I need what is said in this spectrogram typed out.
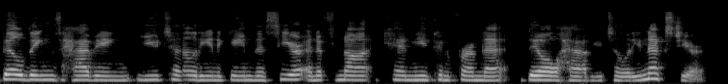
buildings having utility in a game this year? And if not can you confirm that they'll have utility next year?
